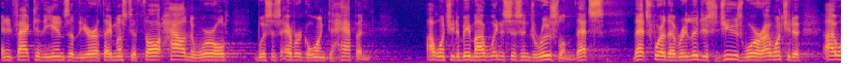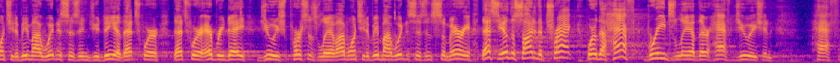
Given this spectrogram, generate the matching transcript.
And in fact, to the ends of the earth, they must have thought, how in the world was this ever going to happen? I want you to be my witnesses in Jerusalem. That's that's where the religious Jews were. I want you to, I want you to be my witnesses in Judea. That's where, that's where everyday Jewish persons live. I want you to be my witnesses in Samaria. That's the other side of the track where the half breeds live. They're half Jewish and half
